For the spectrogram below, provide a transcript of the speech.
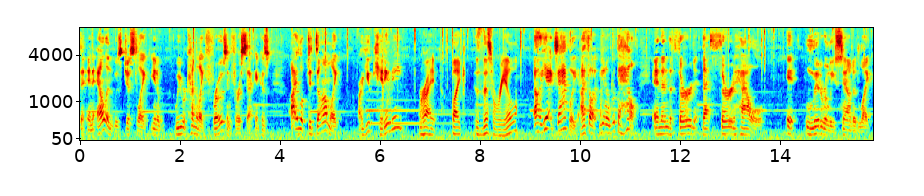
and Ellen was just like, you know, we were kind of like frozen for a second because I looked at Dom like, are you kidding me? Right. Like, is this real? Oh yeah, exactly. I thought, you know, what the hell? And then the third, that third howl, it literally sounded like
